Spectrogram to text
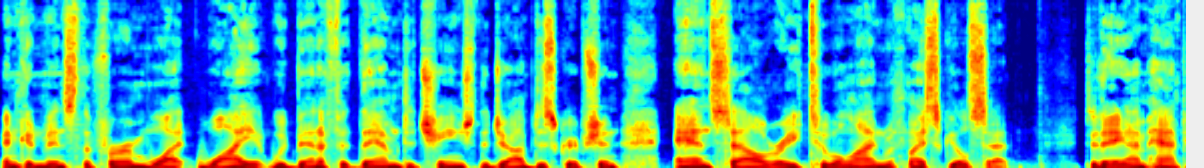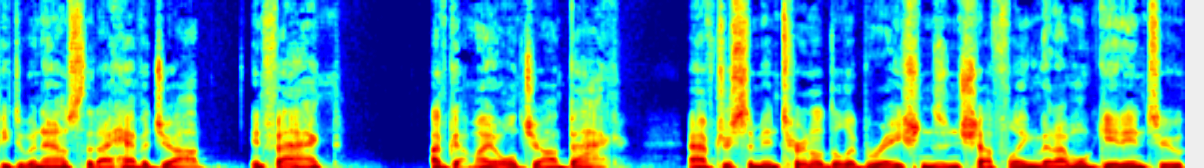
and convinced the firm what, why it would benefit them to change the job description and salary to align with my skill set. Today, I'm happy to announce that I have a job. In fact, I've got my old job back. After some internal deliberations and shuffling that I won't get into,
